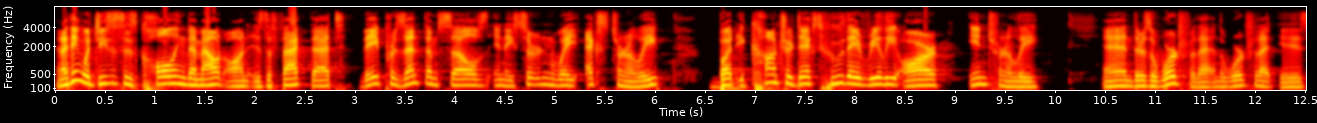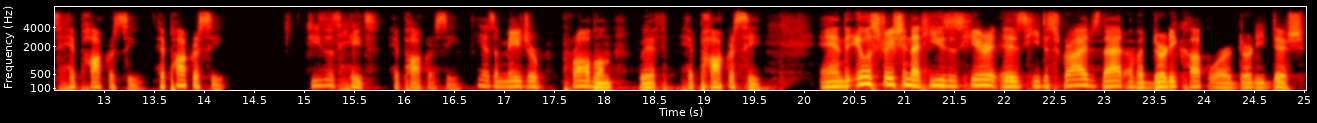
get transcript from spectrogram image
And I think what Jesus is calling them out on is the fact that they present themselves in a certain way externally, but it contradicts who they really are internally. And there's a word for that, and the word for that is hypocrisy. Hypocrisy. Jesus hates hypocrisy. He has a major problem with hypocrisy. And the illustration that he uses here is he describes that of a dirty cup or a dirty dish,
